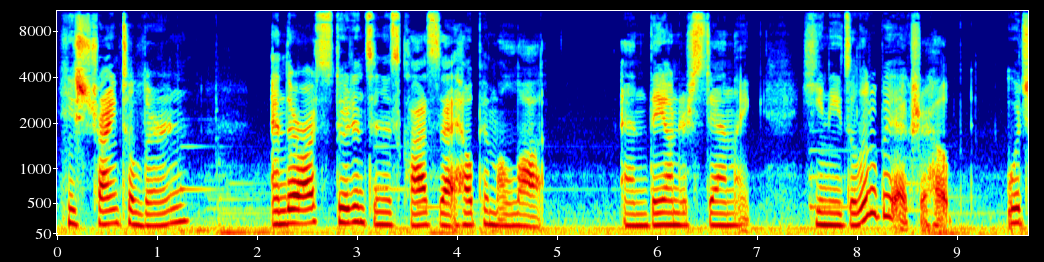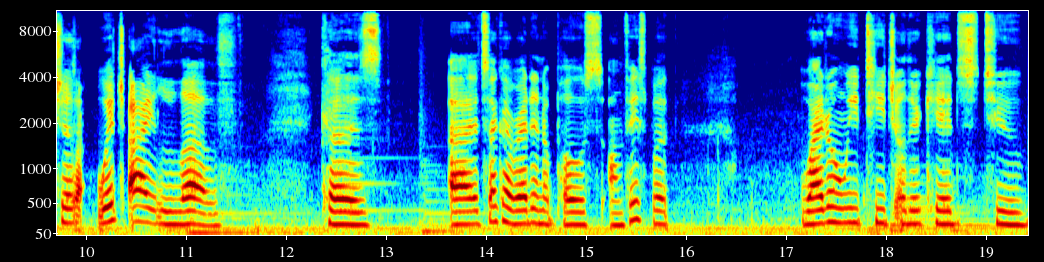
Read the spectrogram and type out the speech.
He's trying to learn and there are students in his class that help him a lot and they understand like he needs a little bit extra help which is which I love cuz uh, it's like I read in a post on Facebook. Why don't we teach other kids to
